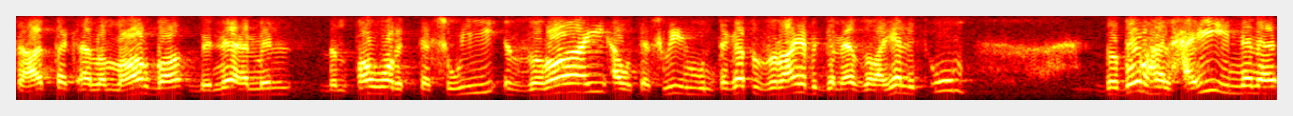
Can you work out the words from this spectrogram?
سعادتك أنا النهارده بنعمل بنطور التسويق الزراعي أو تسويق المنتجات الزراعية بالجمعية الزراعية اللي تقوم بدورها الحقيقي إن أنا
